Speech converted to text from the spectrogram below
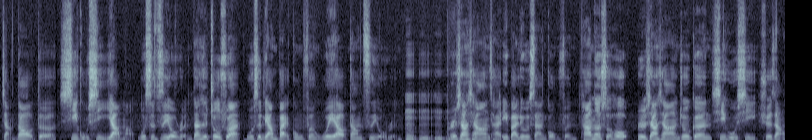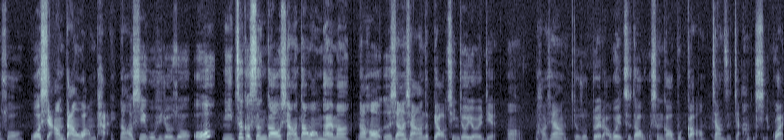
讲到的西谷系一样嘛。我是自由人，但是就算我是两百公分，我也要当自由人。嗯嗯嗯。日向翔阳才一百六十三公分，他那时候日向翔阳就跟西谷系学长说：“我想要当王牌。”然后西谷系就说：“哦，你这个身高想要当王牌吗？”然后日向翔阳的表情就有一点嗯。好像就说对了，我也知道我身高不高，这样子讲很奇怪。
